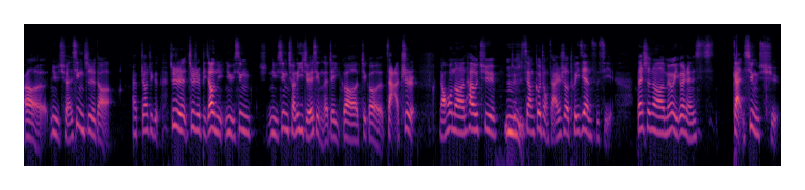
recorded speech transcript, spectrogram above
呃女权性质的。哎，不知道这个就是就是比较女女性女性权利觉醒的这一个这个杂志，然后呢，他又去就是向各种杂志社推荐自己，但是呢，没有一个人感兴趣。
